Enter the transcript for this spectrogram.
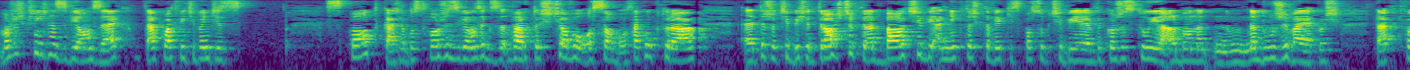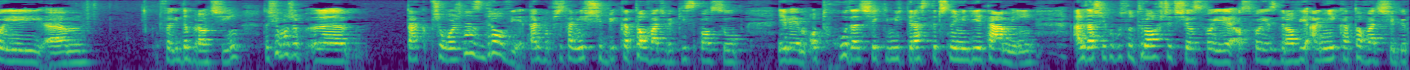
Możesz przenieść na związek, tak, łatwiej ci będzie spotkać albo stworzyć związek z wartościową osobą, z taką, która też o ciebie się troszczy, która dba o ciebie, a nie ktoś, kto w jakiś sposób ciebie wykorzystuje albo nad, nadużywa jakoś tak twojej, em, twojej dobroci. To się może e, tak przełożyć na zdrowie, tak? Bo przestaniesz siebie katować w jakiś sposób, nie wiem, odchudzać się jakimiś drastycznymi dietami, ale zaczniesz po prostu troszczyć się o swoje, o swoje zdrowie, a nie katować siebie,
